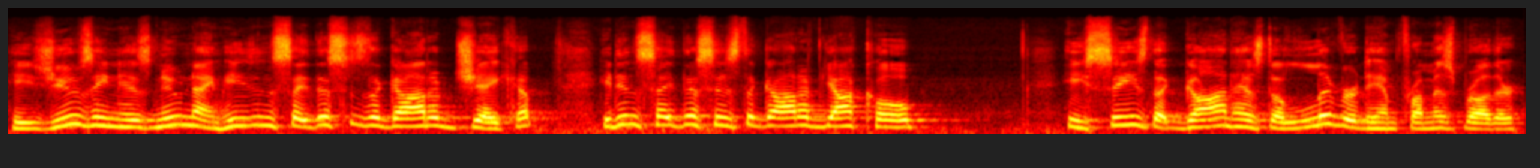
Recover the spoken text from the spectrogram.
He's using his new name. He didn't say, This is the God of Jacob. He didn't say, This is the God of Jacob he sees that God has delivered him from his brother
